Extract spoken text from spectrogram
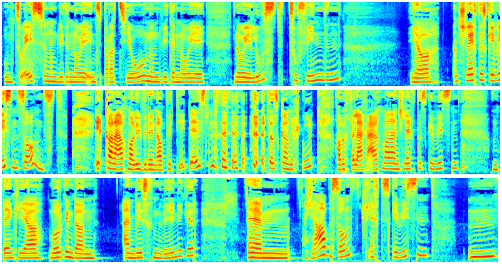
um zu essen und wieder neue Inspiration und wieder neue, neue Lust zu finden. Ja, ein schlechtes Gewissen sonst. Ich kann auch mal über den Appetit essen. das kann ich gut. Habe ich vielleicht auch mal ein schlechtes Gewissen und denke, ja, morgen dann ein bisschen weniger. Ähm, ja, aber sonst schlechtes Gewissen. Mh, mm,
